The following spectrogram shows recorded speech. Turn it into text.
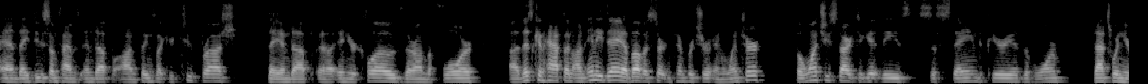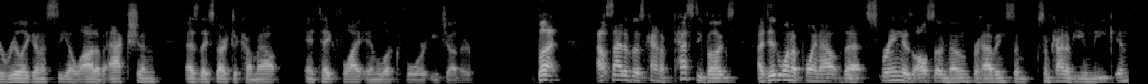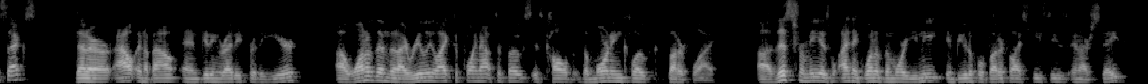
and they do sometimes end up on things like your toothbrush. They end up uh, in your clothes. They're on the floor. Uh, this can happen on any day above a certain temperature in winter. But once you start to get these sustained periods of warmth, that's when you're really going to see a lot of action as they start to come out and take flight and look for each other. But outside of those kind of pesty bugs, I did want to point out that spring is also known for having some some kind of unique insects that are out and about and getting ready for the year. Uh, one of them that I really like to point out to folks is called the mourning cloak butterfly. Uh, this for me is, I think, one of the more unique and beautiful butterfly species in our state.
